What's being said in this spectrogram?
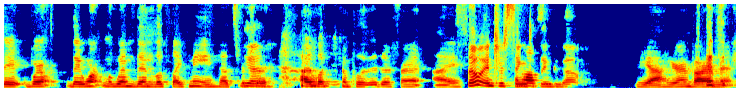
they weren't they weren't women didn't look like me. That's for Yeah. sure. I looked completely different. I so interesting to think about. yeah, your environment.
